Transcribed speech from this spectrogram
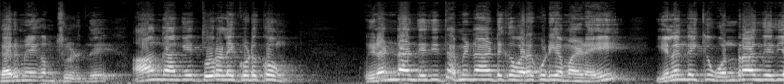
கருமேகம் சுழ்ந்து ஆங்காங்கே தூறலை கொடுக்கும். இரண்டாம் தேதி தமிழ்நாட்டுக்கு வரக்கூடிய மழை இலங்கைக்கு ஒன்றாம் தேதி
